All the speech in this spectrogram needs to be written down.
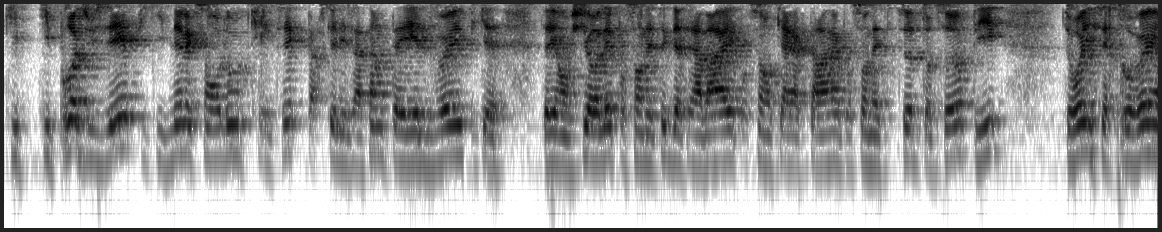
qui, produisait, puis qui venait avec son lot de critiques parce que les attentes étaient élevées, puis que, on chiolait pour son éthique de travail, pour son caractère, pour son attitude, tout ça. Puis, tu vois, il s'est retrouvé,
